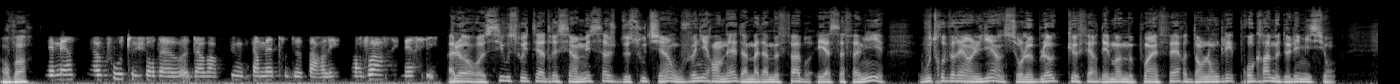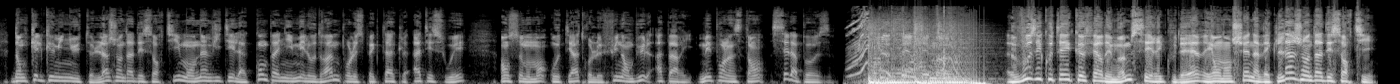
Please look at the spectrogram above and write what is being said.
Au revoir. Et merci à vous toujours d'a- d'avoir pu me permettre de parler. Au revoir et merci. Alors, euh, si vous souhaitez adresser un message de soutien ou venir en aide à Madame Fabre et à sa famille, vous trouverez un lien sur le blog quefairedesmoms.fr dans l'onglet Programme de l'émission. Dans quelques minutes, l'agenda des sorties, mon invité la compagnie Mélodrame pour le spectacle À tes souhaits, en ce moment au théâtre Le Funambule à Paris. Mais pour l'instant, c'est la pause. Vous écoutez Que faire des mômes, c'est Eric Couder et on enchaîne avec l'agenda des sorties.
